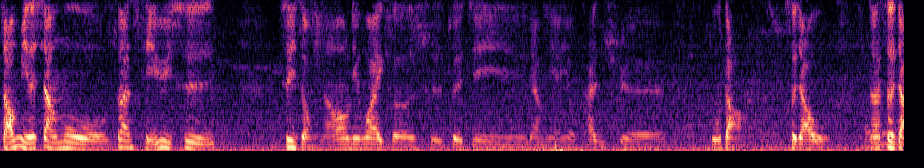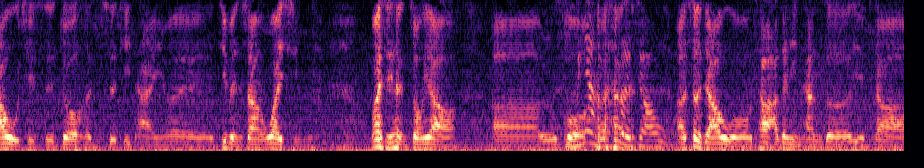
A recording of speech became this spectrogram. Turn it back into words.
着迷的项目，虽然体育是是一种，然后另外一个是最近两年有开始学舞蹈、社交舞。那社交舞其实就很吃体态，因为基本上外形 外形很重要。呃，如果什么样的社交舞？啊，社交舞我跳阿根廷探戈，也跳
